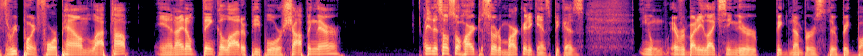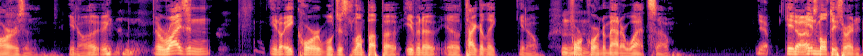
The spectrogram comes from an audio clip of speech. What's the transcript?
3.4 pound laptop. And I don't think a lot of people were shopping there. And it's also hard to sort of market against because, you know, everybody likes seeing their big numbers, their big bars and, you know, a, a Ryzen, you know, eight core will just lump up a, even a, a Tiger Lake, you know, mm-hmm. four core no matter what. So. Yep. In, no, in multi-threaded.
